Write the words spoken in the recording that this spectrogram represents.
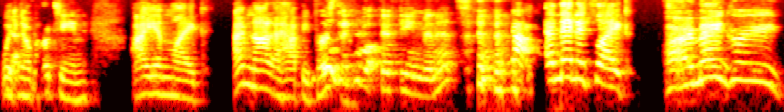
with Yeah. no protein, I am like, I'm not a happy person. take about 15 minutes. yeah. And then it's like, I'm angry.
